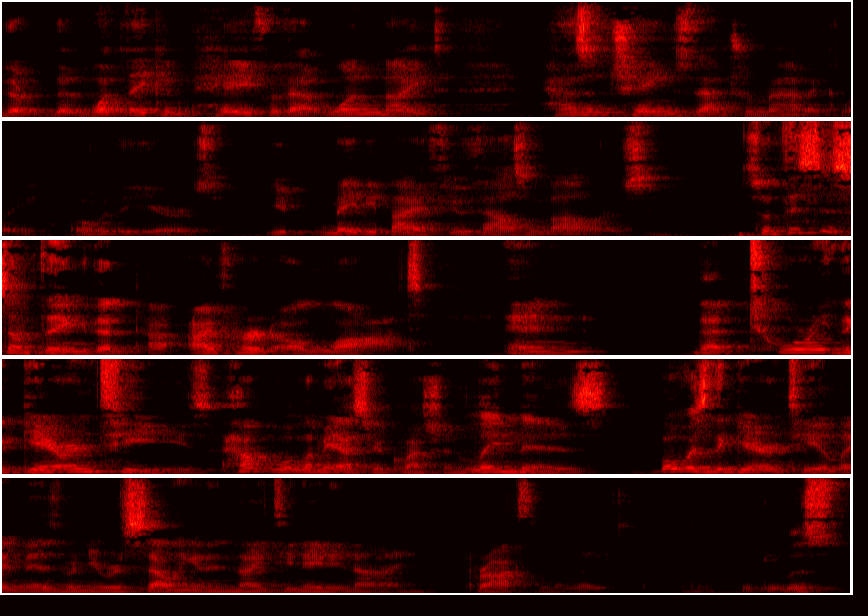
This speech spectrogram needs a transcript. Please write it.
the, the, what they can pay for that one night hasn't changed that dramatically over the years. You, maybe by a few thousand dollars. So this is something that I've heard a lot, and that touring the guarantees. How well? Let me ask you a question. Les Mis. What was the guarantee of Les Mis when you were selling it in 1989, approximately? I think it was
